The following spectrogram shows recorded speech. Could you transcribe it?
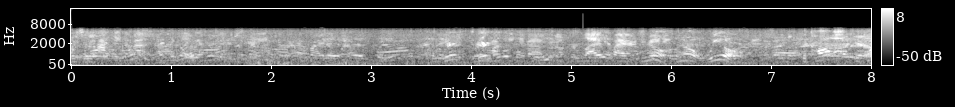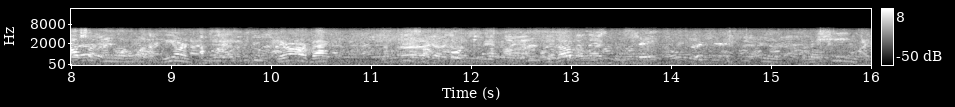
No, no, we are. The cops, the cops aren't 911. We are 911. They're our backup. The government, the state, they're here to keep the, the machine like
